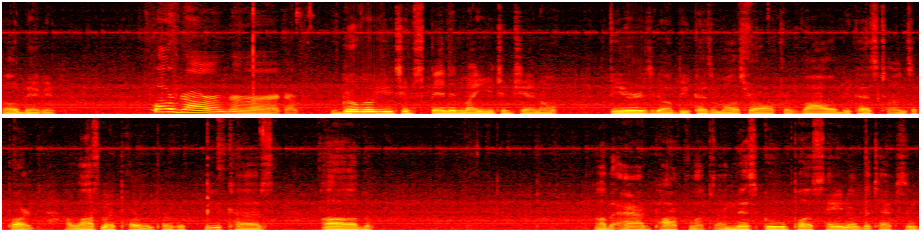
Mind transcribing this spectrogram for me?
Billy Biggin. Google YouTube spending my YouTube channel few years ago because of Monster Ultra Violet because tons of parts. I lost my partner program because of of ad apocalypse. I miss Google Plus Hangout, the Texan.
